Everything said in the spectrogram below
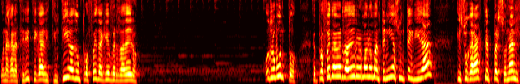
una característica distintiva de un profeta que es verdadero. Otro punto, el profeta verdadero, hermano, mantenía su integridad y su carácter personal.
